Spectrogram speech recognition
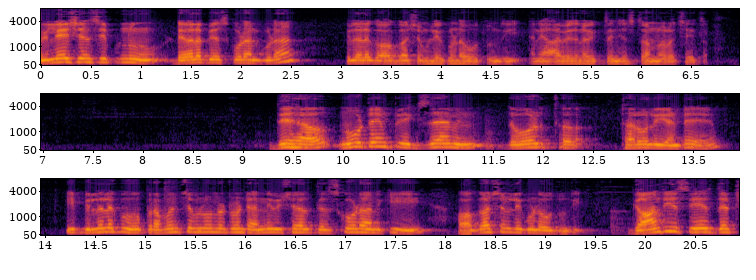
రిలేషన్షిప్ను డెవలప్ చేసుకోవడానికి కూడా పిల్లలకు అవకాశం లేకుండా అవుతుంది అనే ఆవేదన వ్యక్తం చేస్తా ఉన్నారు రచయిత. They have no time to examine the world thoroughly అంటే ఈ పిల్లలకు ప్రపంచంలో ఉన్నటువంటి అన్ని విషయాలు తెలుసుకోవడానికి అవకాశం లేకుండా అవుతుంది Gandhi says that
